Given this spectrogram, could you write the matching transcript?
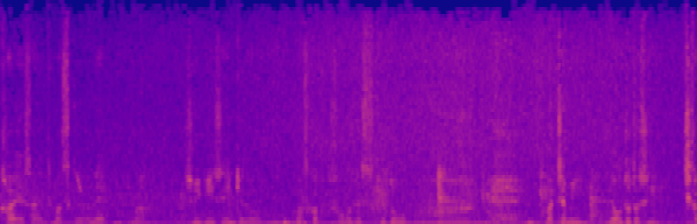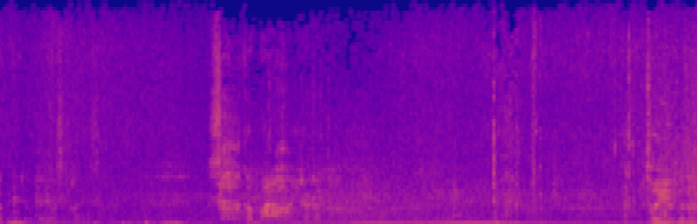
開園されてますけどね。今衆議院選挙のマスコットそうですけど、まあ、ちなみに、一昨年近くでございます開園さあ頑張ろういろいろと。ということで、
